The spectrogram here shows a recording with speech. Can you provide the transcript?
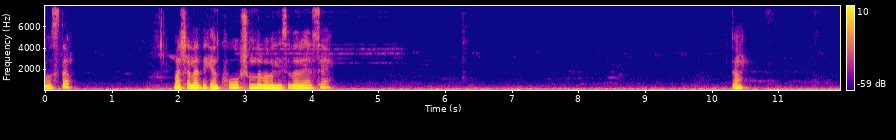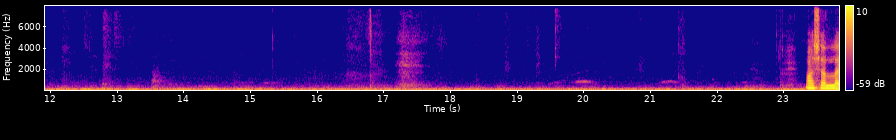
অবস্থা। মাসাল্লাহ দেখেন খুব সুন্দরভাবে লিচু ধরে আছে। তো মাশাল্লাহ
